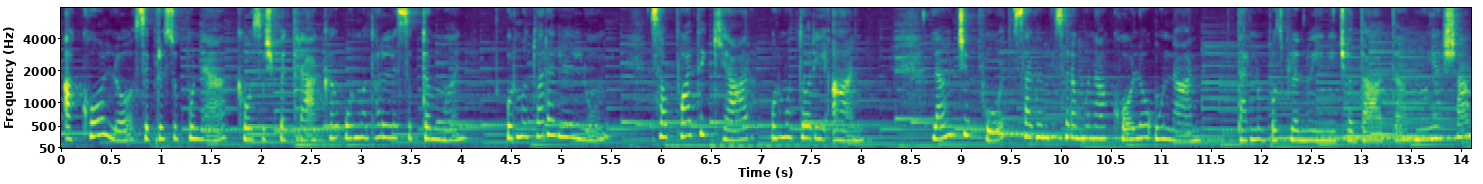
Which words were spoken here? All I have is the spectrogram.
Acolo se presupunea că o să-și petreacă următoarele săptămâni, următoarele luni sau poate chiar următorii ani. La început s-a gândit să rămână acolo un an, dar nu poți plănui niciodată, nu-i așa?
